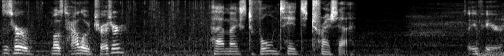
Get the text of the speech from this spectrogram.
This is her most hallowed treasure. Her most vaunted treasure. Save here.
